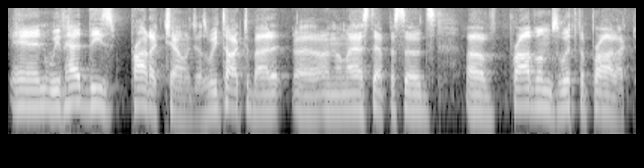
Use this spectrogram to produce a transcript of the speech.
And we've had these product challenges. We talked about it uh, on the last episodes of problems with the product.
